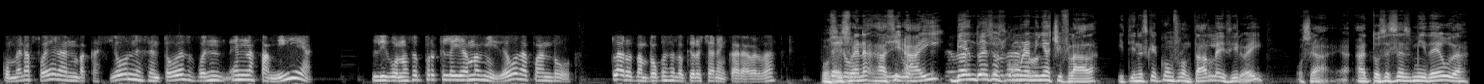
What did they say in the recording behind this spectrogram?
comer afuera, en vacaciones, en todo eso, fue en, la familia. Le digo, no sé por qué le llamas mi deuda cuando, claro, tampoco se lo quiero echar en cara, ¿verdad? Pues si suena así, ahí viendo eso es como una niña chiflada y tienes que confrontarle y decir, hey, o sea, entonces es mi deuda.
